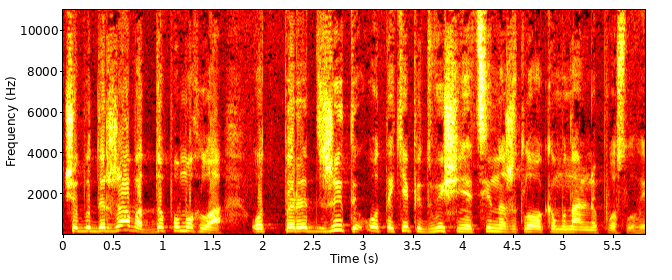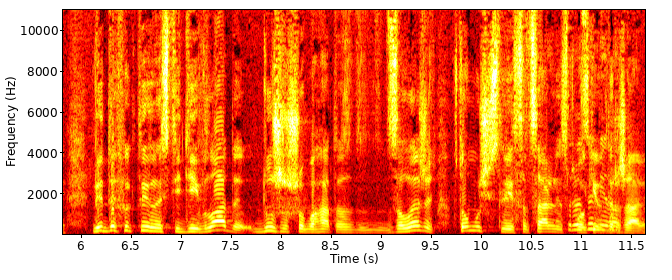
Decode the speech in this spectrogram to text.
щоб держава допомогла от пережити от таке підвищення цін на житлово-комунальні послуги. Від ефективності дій влади дуже що багато залежить, в тому числі і соціальний спокій в державі.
